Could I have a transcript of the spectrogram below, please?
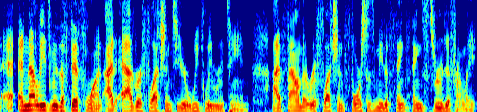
And that leads me to the fifth one. I'd add reflection to your weekly routine. I've found that reflection forces me to think things through differently.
